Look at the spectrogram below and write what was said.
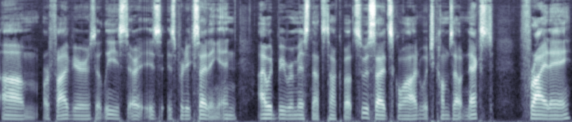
um, or 5 years at least are, is is pretty exciting and I would be remiss not to talk about Suicide Squad which comes out next Friday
